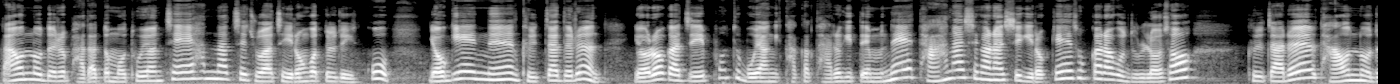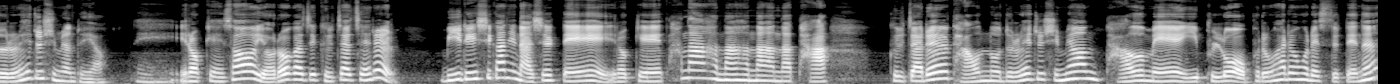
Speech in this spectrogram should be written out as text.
다운로드를 받았던 뭐 도연체, 한나체, 주화체 이런 것들도 있고 여기에 있는 글자들은 여러 가지 폰트 모양이 각각 다르기 때문에 다 하나씩 하나씩 이렇게 손가락을 눌러서 글자를 다운로드를 해주시면 돼요. 네, 이렇게 해서 여러 가지 글자체를 미리 시간이 나실 때 이렇게 하나하나 하나하나 다 글자를 다운로드를 해주시면 다음에 이 블로 어플을 활용을 했을 때는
